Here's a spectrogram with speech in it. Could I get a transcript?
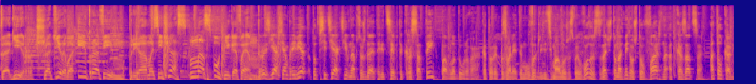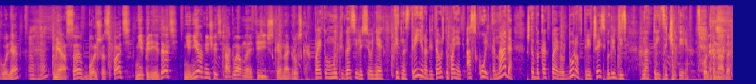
Тагир, Шакирова и Трофим. Прямо сейчас на «Спутник ФМ». Друзья, всем привет! Тут в сети активно обсуждают рецепты красоты Павла Дурова, который позволяет ему выглядеть моложе своего возраста. Значит, он отметил, что важно отказаться от алкоголя, мяса, больше спать, не переедать, не нервничать, а главное физическая нагрузка. Поэтому мы пригласили сегодня фитнес-тренера для того, чтобы понять, а сколько надо, чтобы, как Павел Дуров, 36, выглядеть на 34. Сколько надо?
